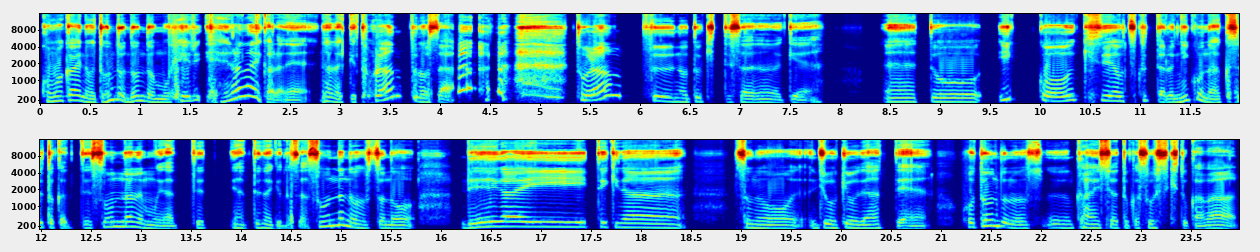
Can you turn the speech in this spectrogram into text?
細かいのがどんどんどんどんもう減り、減らないからね。なんだっけ、トランプのさ、トランプの時ってさ、なんだっけ、えー、っと、1個規制を作ったら2個なくすとかって、そんなのもやって、やってたけどさ、そんなの、その、例外的な、その、状況であって、ほとんどの会社とか組織とかは、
